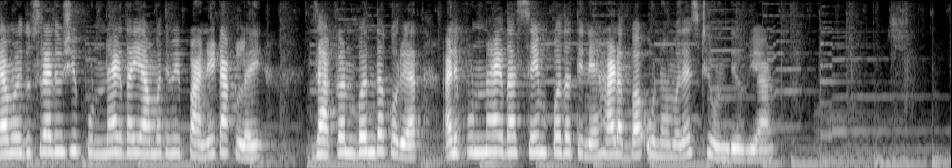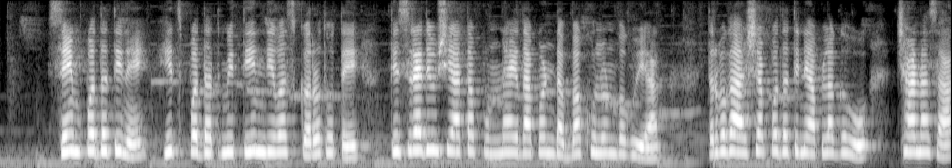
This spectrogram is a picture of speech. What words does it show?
त्यामुळे दुसऱ्या दिवशी पुन्हा एकदा यामध्ये मी पाणी टाकलं आहे झाकण बंद करूयात आणि पुन्हा एकदा सेम पद्धतीने हा डब्बा उन्हामध्येच ठेवून देऊयात सेम पद्धतीने हीच पद्धत मी तीन दिवस करत होते. तिसऱ्या दिवशी आता पुन्हा एकदा आपण डब्बा खोलून बघूयात. तर बघा अशा पद्धतीने आपला गहू छान असा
